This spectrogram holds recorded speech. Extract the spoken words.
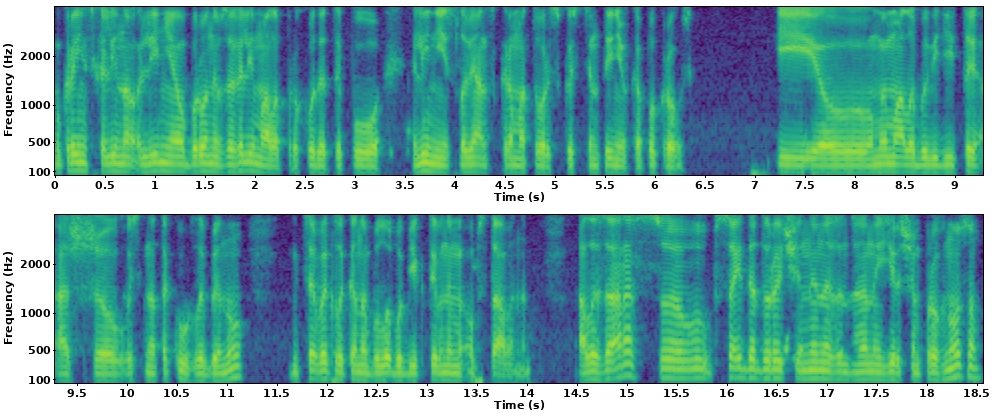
українська ліна, лінія оборони взагалі мала проходити по лінії Слов'янськ, Краматорськ, Костянтинівка, Покровськ. І ми мали би відійти аж ось на таку глибину, і це викликано було б об'єктивними обставинами. Але зараз все йде, до речі, не за найгіршим прогнозом.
